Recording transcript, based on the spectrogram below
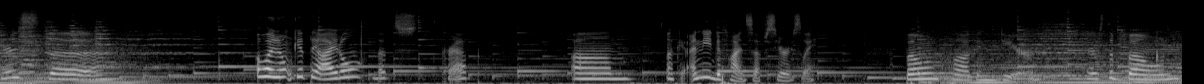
Here's the... Oh, I don't get the idol? That's crap. Um, okay, I need to find stuff, seriously. Bone, clog, and deer. There's the bone.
